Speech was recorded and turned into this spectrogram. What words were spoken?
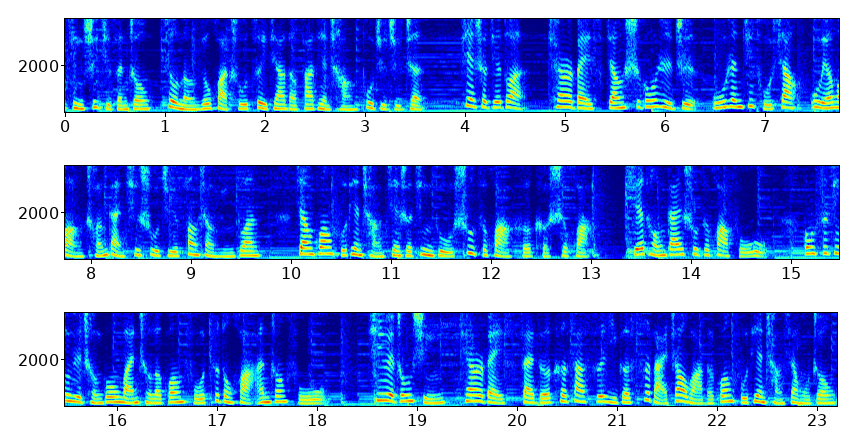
仅需几分钟就能优化出最佳的发电厂布局矩阵。建设阶段，Terabase 将施工日志、无人机图像、物联网传感器数据放上云端，将光伏电厂建设进度数字化和可视化。协同该数字化服务，公司近日成功完成了光伏自动化安装服务。七月中旬，Terabase 在德克萨斯一个四百兆瓦的光伏电厂项目中，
